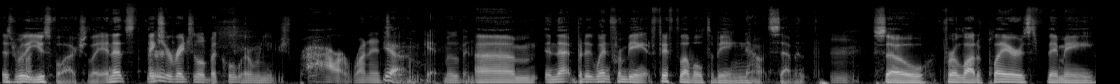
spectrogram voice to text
It's really useful actually, and it's Hmm. Makes your rage a little bit cooler when you just rah, run into Yeah. it and get moving. Um, and that, but it went from being at fifth level to being now at seventh. Mm. So for a lot of players, they may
